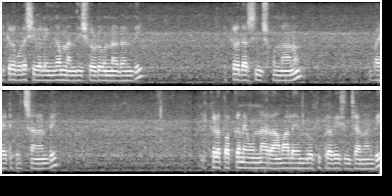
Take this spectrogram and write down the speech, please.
ఇక్కడ కూడా శివలింగం నందీశ్వరుడు ఉన్నాడండి. ఇక్కడ దర్శించుకున్నాను. బయటకు వచ్చానండి. ఇక్కడ పక్కనే ఉన్న రామాలయంలోకి ప్రవేశించానండి.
